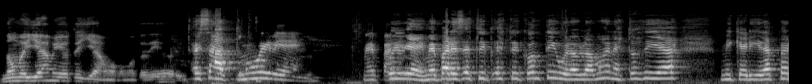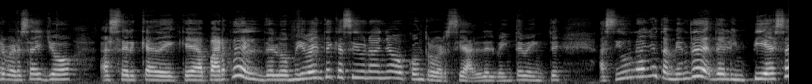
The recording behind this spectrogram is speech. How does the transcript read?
no me llame, yo te llamo, como te dije ahorita. Exacto. Muy bien. Me parece. Muy bien, me parece, estoy, estoy contigo lo hablamos en estos días, mi querida perversa y yo, acerca de que aparte del, del 2020, que ha sido un año controversial, del 2020, ha sido un año también de, de limpieza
